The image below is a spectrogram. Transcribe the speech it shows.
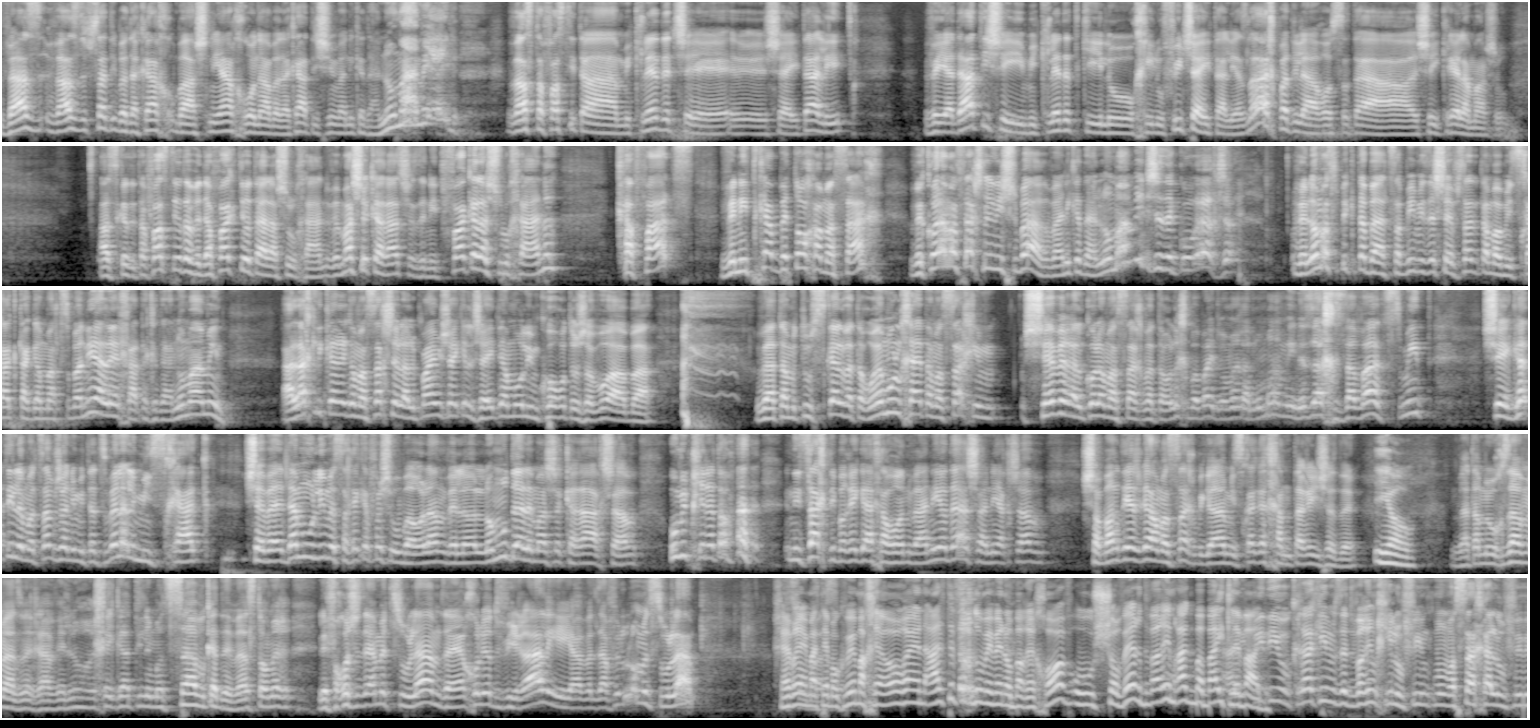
ואז, ואז הפסדתי בדקה, בשנייה האחרונה, בדקה ה-90, ואני כזה, לא מאמין! ואז תפסתי את המקלדת ש... שהייתה לי, וידעתי שהיא מקלדת כאילו חילופית שהייתה לי, אז לא היה אכפת לי להרוס אותה, שיקרה לה משהו. אז כזה תפסתי אותה ודפקתי אותה על השולחן, ומה שקרה שזה נדפק על השולחן, קפץ ונתקע בתוך המסך, וכל המסך שלי נשבר, ואני כזה, אני לא מאמין שזה קורה עכשיו. ולא מספיק אתה בעצבים מזה שהפסדת במשחק, אתה גם עצבני עליך, אתה כזה, אני לא מאמין. הלך לי כרגע מסך של 2,000 שקל שהייתי אמור למכור אותו שבוע הבא, ואתה מתוסכל ואתה רואה מולך את המסך עם שבר על כל המסך, ואתה הולך בבית ואומר, אני לא מאמין, איזה אכזבה עצמית שהגעתי למצב שאני מתעצבן על משחק, שהבן אדם מולי משחק איפשהו בעולם ולא לא מודע למה שקרה עכשיו, הוא מבחינתו, ניצחתי ברגע האחרון, ואני יודע שאני עכשיו שברתי אשגר המסך בגלל המשחק החנטריש הזה. יואו. ואתה מאוכזב מעצמך, ולא, איך הגעתי למצב כזה? ואז אתה אומר, לפחות שזה היה מצולם, זה היה יכול להיות ויראלי, אבל זה אפילו לא מצולם. חבר'ה, אם. אתם עוקבים אחרי אורן, אל תפחדו ממנו ברחוב, הוא שובר דברים רק בבית לבד. בדיוק, רק אם זה דברים חילופים, כמו מסך חלופי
